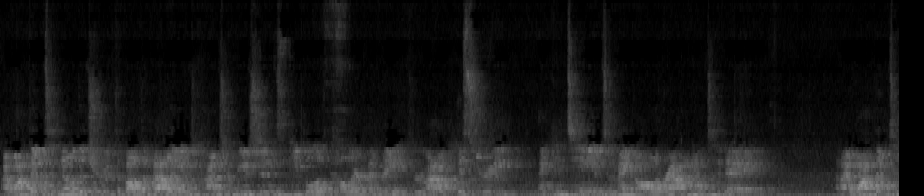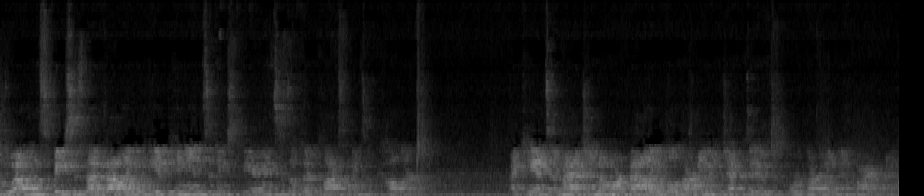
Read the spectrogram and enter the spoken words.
I want them to know the truth about the valued contributions people of color have made throughout history and continue to make all around them today. And I want them to dwell in spaces that value the opinions and experiences of their classmates of color. I can't imagine a more valuable learning objective or learning environment.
